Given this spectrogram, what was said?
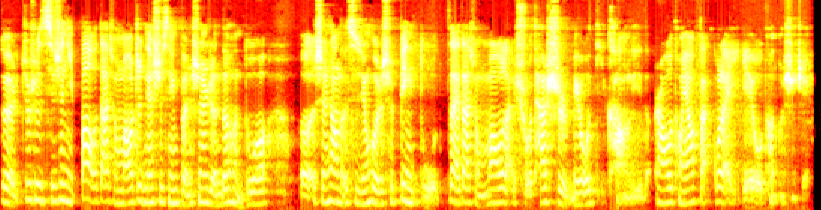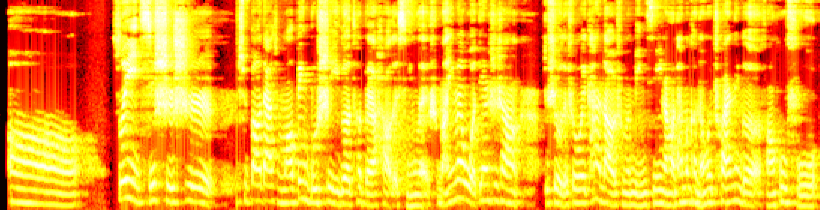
对，就是其实你抱大熊猫这件事情本身人的很多。呃，身上的细菌或者是病毒，在大熊猫来说，它是没有抵抗力的。然后，同样反过来也有可能是这样。哦，所以其实是去抱大熊猫，并不是一个特别好的行为，是吗？因为我电视上就是有的时候会看到什么明星，然后他们可能会穿那个防护服，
